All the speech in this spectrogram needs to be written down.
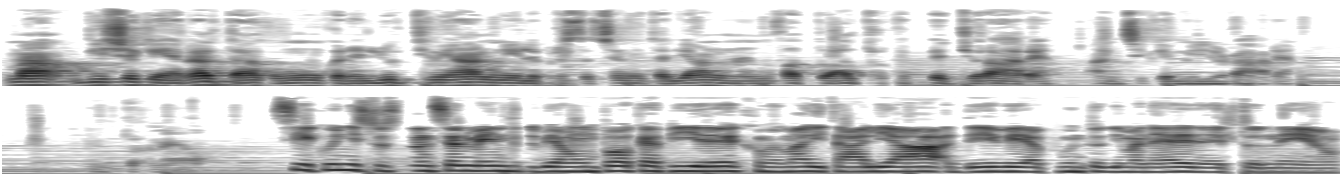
ma dice che in realtà comunque negli ultimi anni le prestazioni italiane non hanno fatto altro che peggiorare anziché migliorare nel torneo. Sì, quindi sostanzialmente dobbiamo un po' capire come mai l'Italia deve appunto rimanere nel torneo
